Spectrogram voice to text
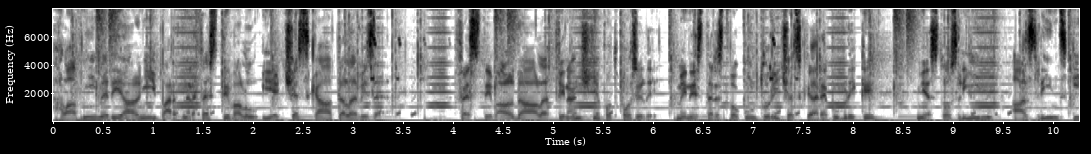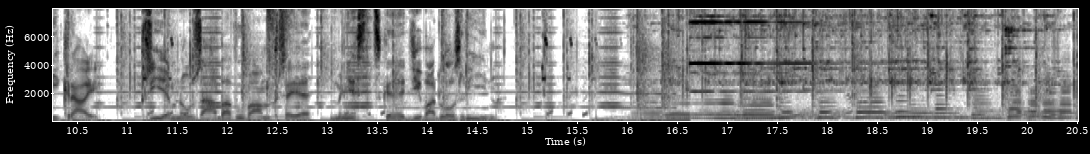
Hlavní mediální partner festivalu je Česká televize. Festival dále finančně podpořili Ministerstvo kultury České republiky, město Zlín a Zlínský kraj. Příjemnou zábavu vám přeje Městské divadlo Zlín. Thank you.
